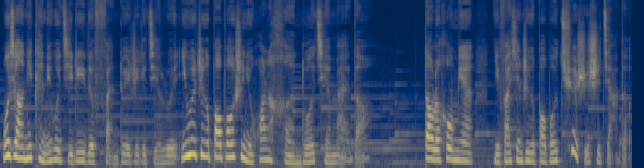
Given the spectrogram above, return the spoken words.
我想你肯定会极力的反对这个结论，因为这个包包是你花了很多钱买的。到了后面，你发现这个包包确实是假的，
